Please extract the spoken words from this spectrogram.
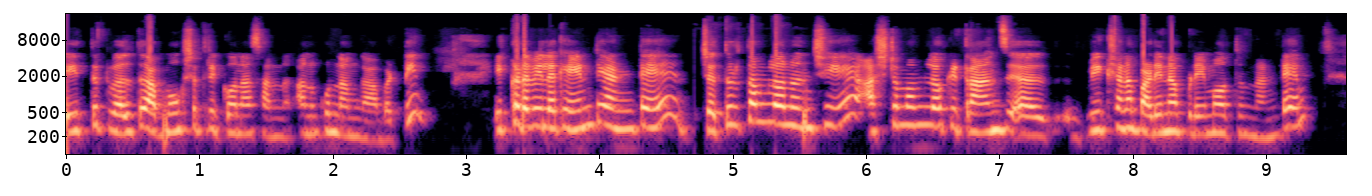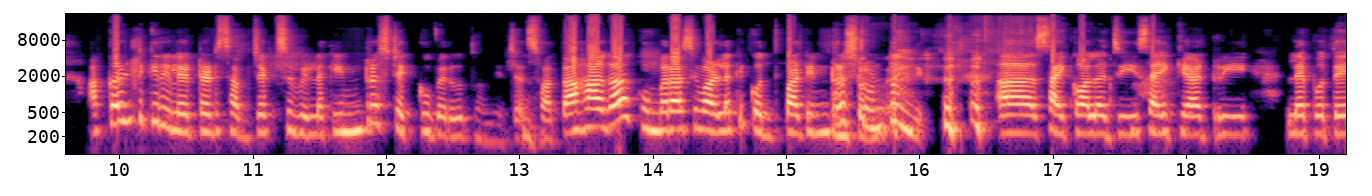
ఎయిత్ ట్వెల్త్ అమోక్ష త్రికోణాస్ అన్- అనుకున్నాం కాబట్టి ఇక్కడ వీళ్ళకి ఏంటి అంటే చతుర్థంలో నుంచి అష్టమంలోకి ట్రాన్స్ వీక్షణ పడినప్పుడు ఏమవుతుందంటే అకల్ట్కి రిలేటెడ్ సబ్జెక్ట్స్ వీళ్ళకి ఇంట్రెస్ట్ ఎక్కువ పెరుగుతుంది. స్వతహాగా కుంభరాశి వాళ్ళకి కొద్దిపాటి ఇంట్రెస్ట్ ఉంటుంది. సైకాలజీ సైకియాట్రీ లేకపోతే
